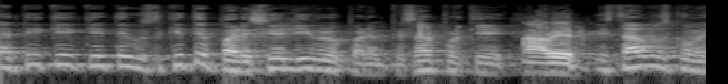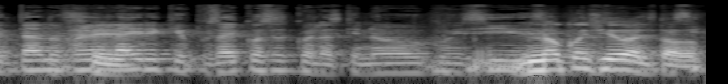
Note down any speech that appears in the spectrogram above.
¿a ti qué, qué te gusta? ¿Qué te pareció el libro para empezar? Porque A ver. estábamos comentando fuera Sí. del aire que pues hay cosas con las que no coincides. No coincido del sí-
